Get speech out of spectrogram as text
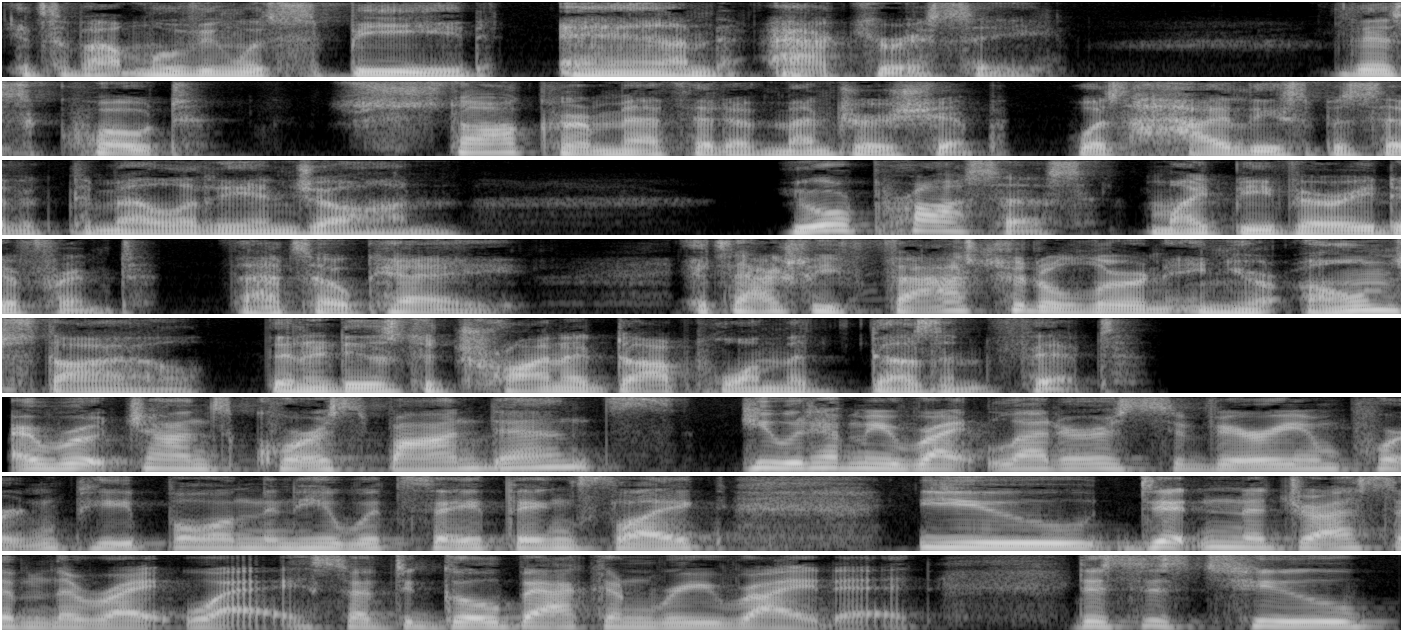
it's about moving with speed and accuracy. This quote, stalker method of mentorship was highly specific to Mellody and John. Your process might be very different. That's okay. It's actually faster to learn in your own style than it is to try and adopt one that doesn't fit. I wrote John's correspondence. He would have me write letters to very important people, and then he would say things like, You didn't address them the right way. So I have to go back and rewrite it. This is too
